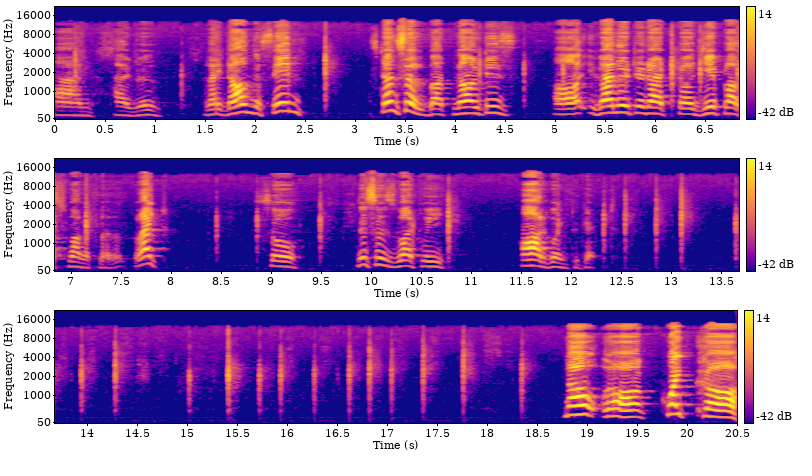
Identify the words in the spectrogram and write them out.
and I will write down the same stencil, but now it is uh, evaluated at uh, j plus 1 level right. So, this is what we are going to get. Now, uh, quite uh,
